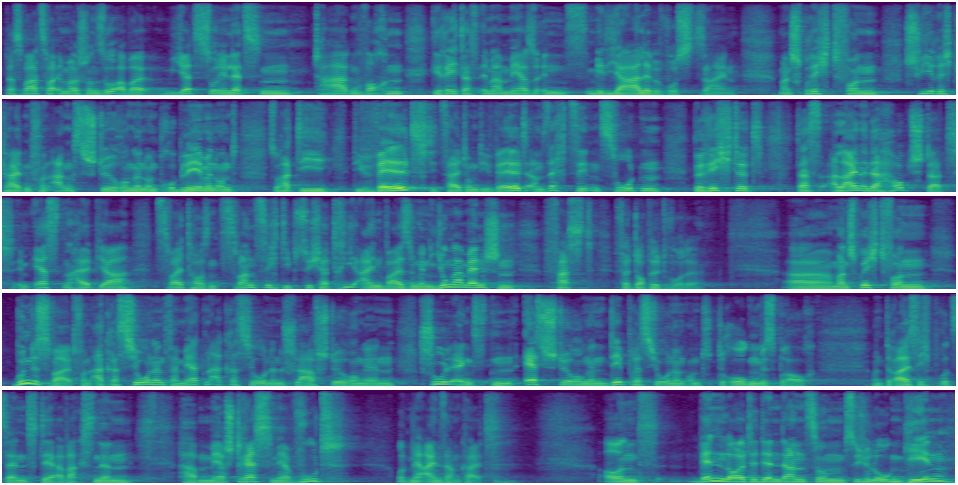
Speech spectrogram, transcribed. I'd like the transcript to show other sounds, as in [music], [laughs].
Das war zwar immer schon so, aber jetzt so in den letzten Tagen, Wochen gerät das immer mehr so ins mediale Bewusstsein. Man spricht von Schwierigkeiten, von Angststörungen und Problemen und so hat die, die Welt, die Zeitung Die Welt am 16.02. berichtet, dass allein in der Hauptstadt im ersten Halbjahr 2020 die Psychiatrieeinweisungen junger Menschen fast verdoppelt wurde. Äh, man spricht von bundesweit von Aggressionen, vermehrten Aggressionen, Schlafstörungen, Schulängsten, Essstörungen, Depressionen und Drogenmissbrauch. Und 30 Prozent der Erwachsenen haben mehr Stress, mehr Wut und mehr Einsamkeit. Und wenn Leute denn dann zum Psychologen gehen,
